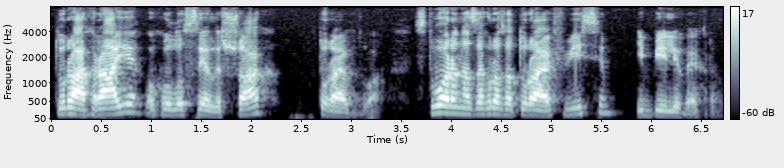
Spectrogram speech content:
Тура грає, оголосили шах, тура f2. Створена загроза тура f8 і білі виграли.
